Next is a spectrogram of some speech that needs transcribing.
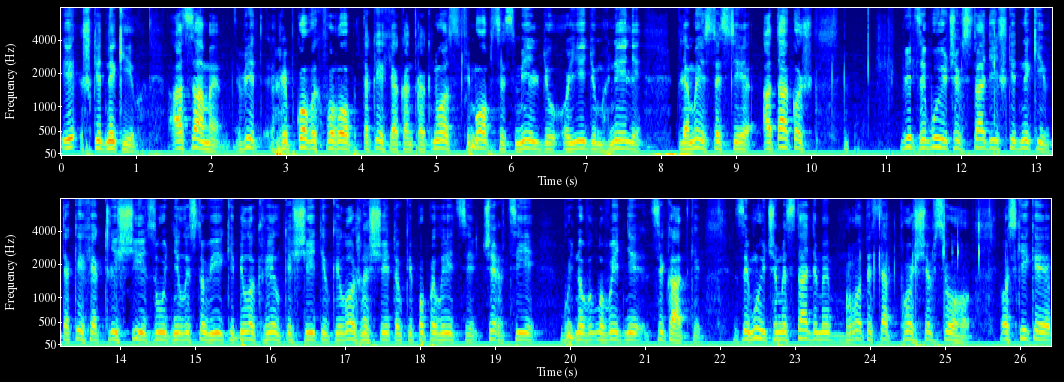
і шкідників. А саме від грибкових хвороб, таких як антракноз, фімопсис, мільдю, оїдіум, гнилі, плямистості, а також від зимуючих стадій шкідників, таких як кліщі, зудні, листовіки, білокрилки, щитівки, ложнощитовки, попелиці, червці, буйновидні цикатки. З Зимуючими стадіями боротися проще всього, оскільки е,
